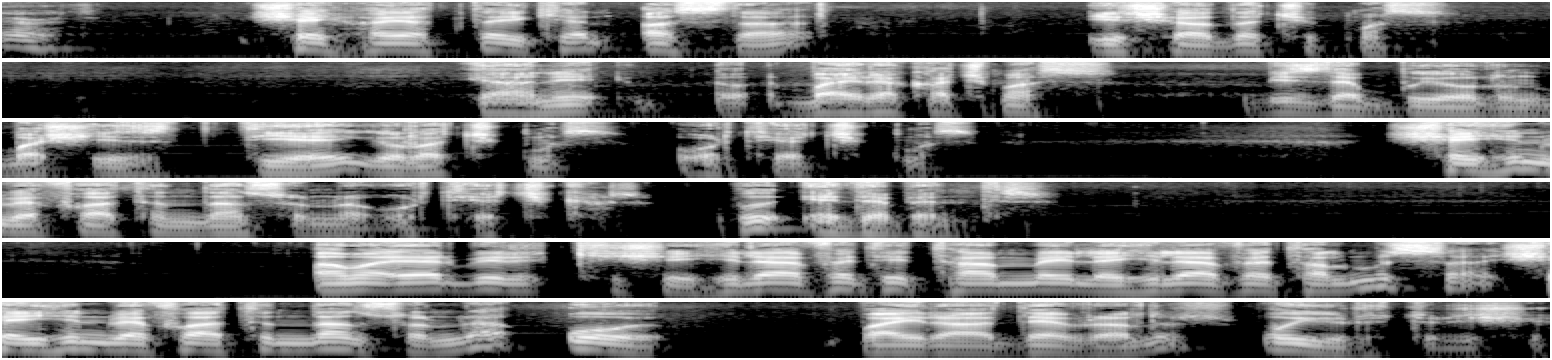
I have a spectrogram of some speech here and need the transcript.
Evet. Şey hayattayken asla irşada çıkmaz. Yani bayrak açmaz. Biz de bu yolun başıyız diye yola çıkmaz. Ortaya çıkmaz. Şeyhin vefatından sonra ortaya çıkar. Bu edebendir. Ama eğer bir kişi hilafeti tammeyle hilafet almışsa şeyhin vefatından sonra o bayrağı devralır, o yürütür işi.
